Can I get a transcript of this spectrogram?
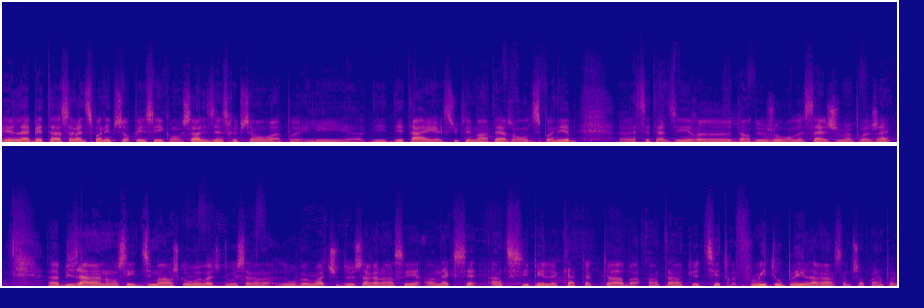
la bêta sera disponible sur PC et console. Les inscriptions et les, euh, les détails supplémentaires seront disponibles, c'est-à-dire dans deux jours, le 16 juin prochain. Euh, Blizzard a annoncé dimanche qu'Overwatch 2 sera, Overwatch 2 sera lancé en accès anticipé le 4 octobre en tant que titre free-to-play, Laurent. Ça me surprend un peu.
